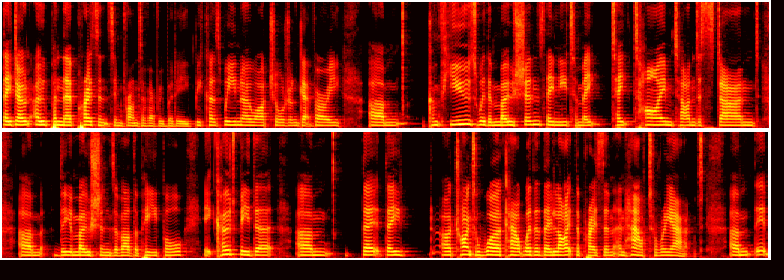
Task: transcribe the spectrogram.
they don't open their presents in front of everybody because we know our children get very um, confused with emotions. They need to make take time to understand um, the emotions of other people. It could be that um, they they are trying to work out whether they like the present and how to react. Um, it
